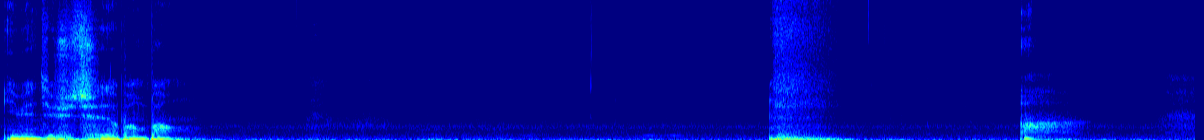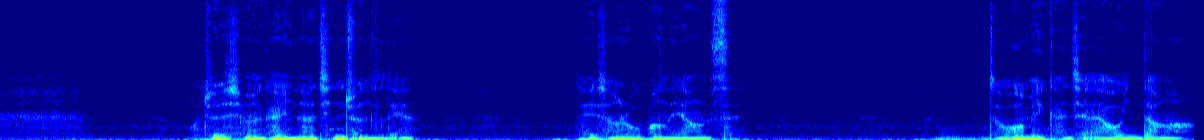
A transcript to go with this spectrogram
一边继续吃着棒棒。啊！我就是喜欢看你那清纯的脸，配上肉棒的样子，这画面看起来好淫荡啊！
